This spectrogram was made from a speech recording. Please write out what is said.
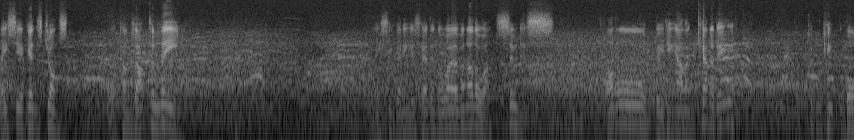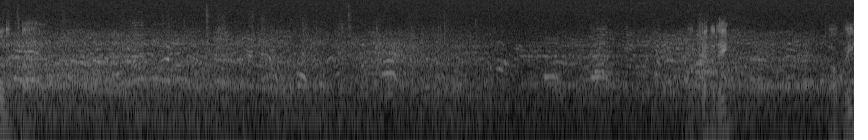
Lacey against Johnson. Ball comes out to Lee. Lacey getting his head in the way of another one. Souness. Hoddle beating Alan Kennedy, but couldn't keep the ball in play. Kennedy. Dalglish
